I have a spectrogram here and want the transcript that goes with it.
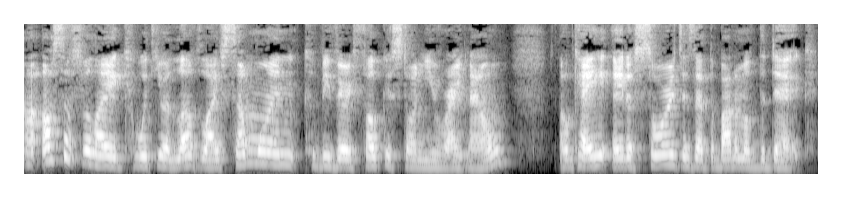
I also feel like with your love life, someone could be very focused on you right now. Okay, Eight of Swords is at the bottom of the deck.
